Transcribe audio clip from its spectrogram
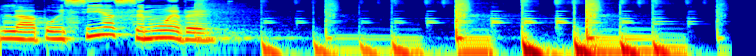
La poesía se mueve.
